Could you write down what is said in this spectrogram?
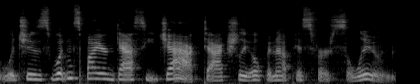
which is what inspired Gassy Jack to actually open up his first saloon.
